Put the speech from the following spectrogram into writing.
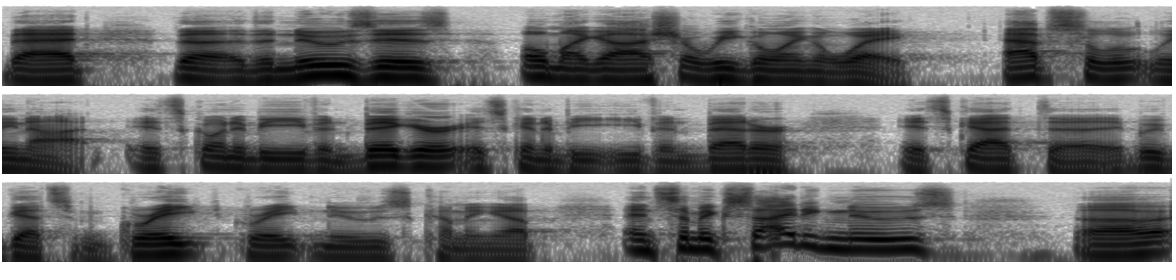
that the, the news is, oh my gosh, are we going away? Absolutely not. It's going to be even bigger. It's going to be even better. It's got uh, we've got some great great news coming up and some exciting news uh,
